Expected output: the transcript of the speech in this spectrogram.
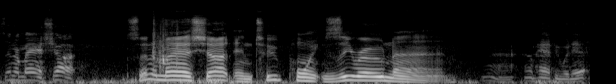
Center mass shot. Center mass shot in 2.09. I'm happy with that.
